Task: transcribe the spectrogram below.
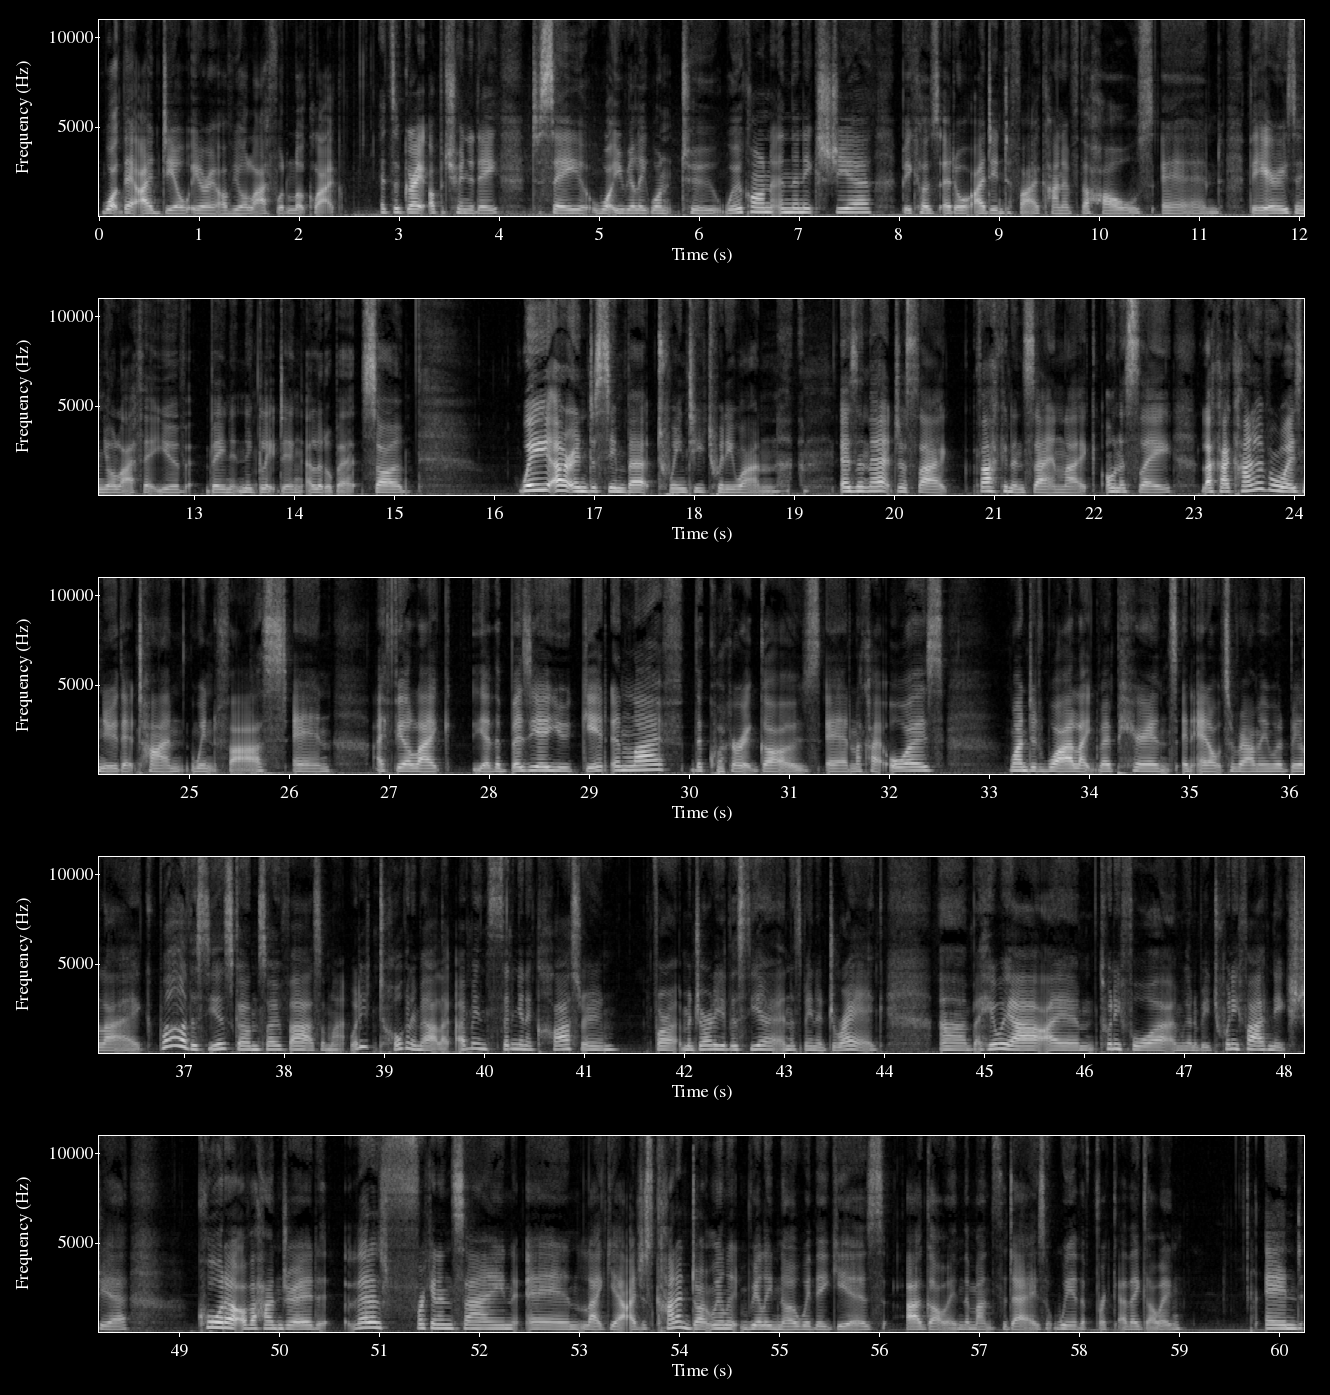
what that ideal area of your life would look like. It's a great opportunity to see what you really want to work on in the next year because it'll identify kind of the holes and the areas in your life that you've been neglecting a little bit. So, we are in December 2021. Isn't that just like fucking insane? Like, honestly, like I kind of always knew that time went fast, and I feel like yeah, the busier you get in life, the quicker it goes. And like I always wondered why like my parents and adults around me would be like, "Wow, this year's gone so fast." I'm like, "What are you talking about? Like I've been sitting in a classroom for a majority of this year and it's been a drag." Um, but here we are. I am 24. I'm going to be 25 next year quarter of a hundred. That is freaking insane. And like, yeah, I just kind of don't really really know where the years are going, the months, the days, where the frick are they going? And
